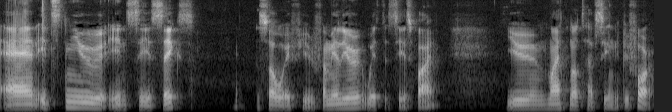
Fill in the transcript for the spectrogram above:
And it's new in CS6, so if you're familiar with the CS5, you might not have seen it before.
